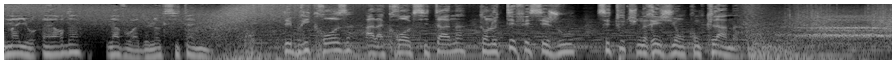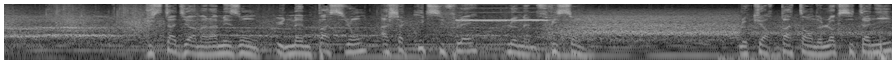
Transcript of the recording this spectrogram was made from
Maillot Heard, la voix de l'Occitanie. Des briques roses à la croix occitane, quand le TFC joue, c'est toute une région qu'on clame. Du stadium à la maison, une même passion, à chaque coup de sifflet, le même frisson. Le cœur battant de l'Occitanie,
